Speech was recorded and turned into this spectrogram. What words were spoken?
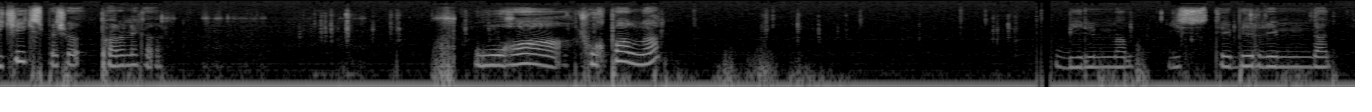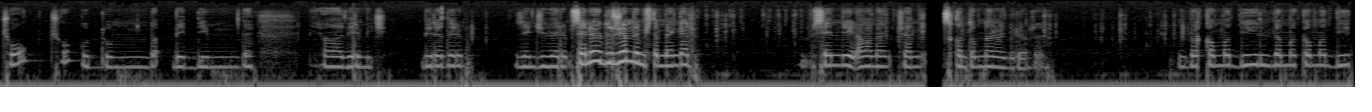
2x special para ne kadar? Oha çok pahalı lan. Bilmem. İstebirimden çok çok udumda bedimde. Biraderim için. Biraderim zencilerim. Seni öldüreceğim demiştim ben gel. Seni değil ama ben kendi sıkıntımdan öldürüyorum seni. Rakama değil de makama değil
